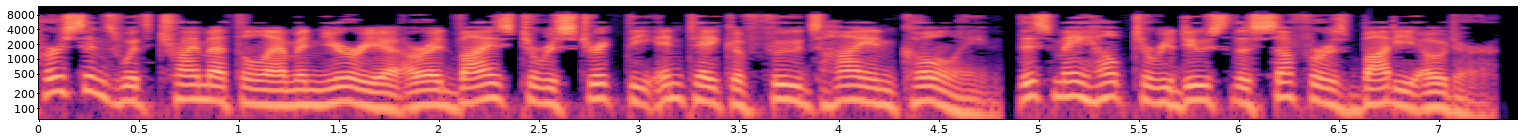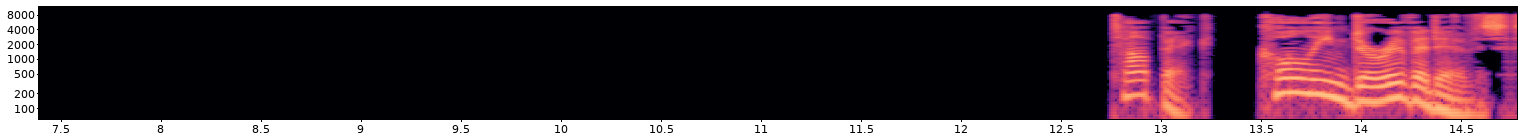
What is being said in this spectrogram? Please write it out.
Persons with trimethylaminuria are advised to restrict the intake of foods high in choline, this may help to reduce the sufferer's body odor. Choline derivatives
